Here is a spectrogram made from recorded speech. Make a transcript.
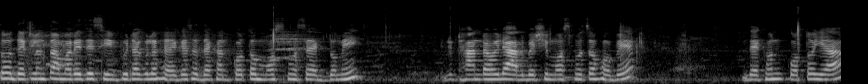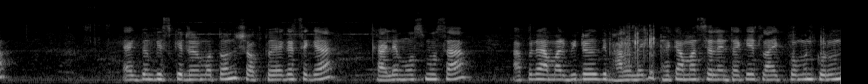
তো দেখলেন তো আমার এই যে সিম পিঠাগুলো হয়ে গেছে, দেখেন কত মশমশে একদমই। একটু ঠান্ডা হলে আর বেশি মশমশা হবে। দেখুন কত ইয়া। একদম বিস্কিটের মতন শক্ত হয়ে গেছে গা। খাইলে মোসমোসা। আপনারা আমার ভিডিও যদি ভালো লাগে থাকে, আমার চ্যানেলটাকে লাইক, কমেন্ট করুন।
